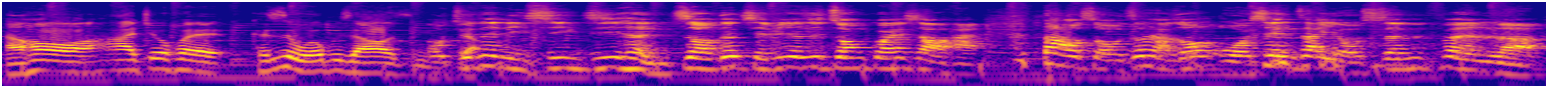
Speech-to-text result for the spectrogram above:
然后他就会，可是我又不知道怎么。我觉得你心机很重，就前面就是装乖小孩，到手之后想说我现在有身份了，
